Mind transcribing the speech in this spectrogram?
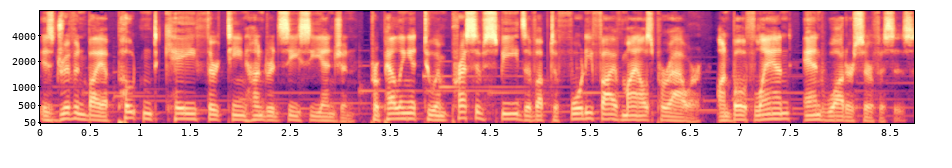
is driven by a potent K1300cc engine, propelling it to impressive speeds of up to 45 miles per hour on both land and water surfaces.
